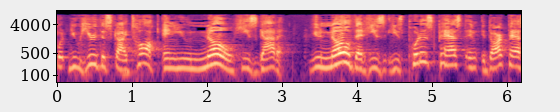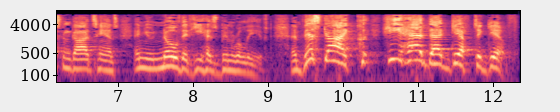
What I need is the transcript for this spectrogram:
But you hear this guy talk, and you know he's got it. You know that he's, he's put his past in, dark past in God's hands, and you know that he has been relieved. And this guy, could, he had that gift to give,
